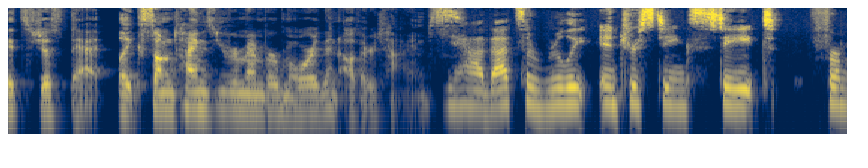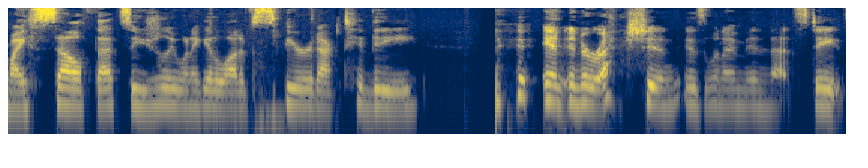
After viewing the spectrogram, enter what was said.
It's just that, like, sometimes you remember more than other times. Yeah, that's a really interesting state for myself, that's usually when I get a lot of spirit activity and interaction is when I'm in that state.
